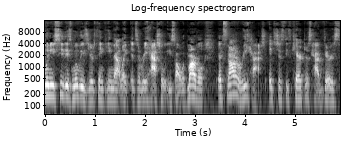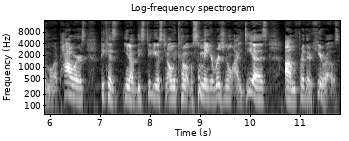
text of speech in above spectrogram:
when you see these movies, you're thinking that like it's a rehash of what you saw with Marvel. It's not a rehash. It's just these characters have very similar powers because you know these studios can only come up with so many original ideas um, for their heroes.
